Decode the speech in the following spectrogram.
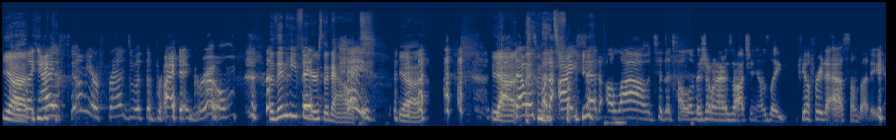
yeah. I like. I assume you're friends with the bride and groom. But then he figures it out. Hey. Yeah. Yeah. That, that was what I funny. said aloud to the television when I was watching. I was like, feel free to ask somebody.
